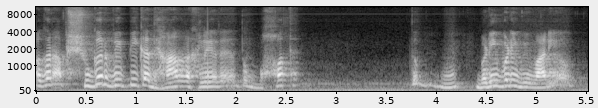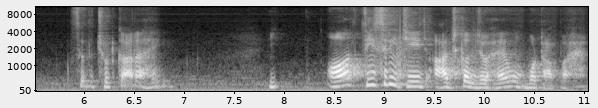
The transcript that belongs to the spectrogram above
अगर आप शुगर, बीपी का ध्यान रख ले रहे हैं तो बहुत है। तो बड़ी बड़ी बीमारियों से तो छुटकारा है। और तीसरी चीज़ आजकल जो है वो मोटापा है।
